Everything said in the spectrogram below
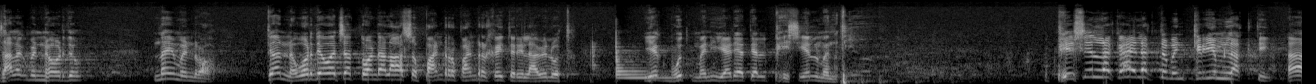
झालं का म्हण नवरदेव? नाही म्हण राव. त्या नवरदेवाच्या तोंडाला असं पांढर पांढर काहीतरी लावेल होत. एक भूत म्हणे येड्या त्याला फेशियल म्हणते. फेशियलला काय लागतं म्हण? क्रीम लागते. हा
